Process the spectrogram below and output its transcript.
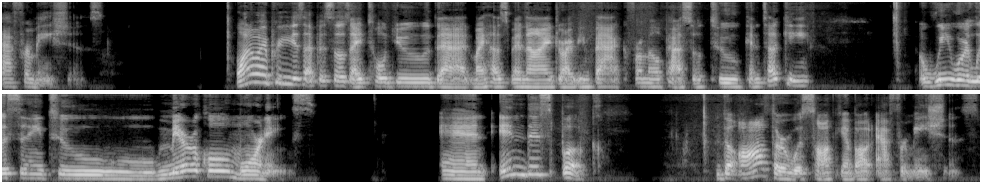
affirmations? One of my previous episodes, I told you that my husband and I, driving back from El Paso to Kentucky, we were listening to Miracle Mornings. And in this book, the author was talking about affirmations.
